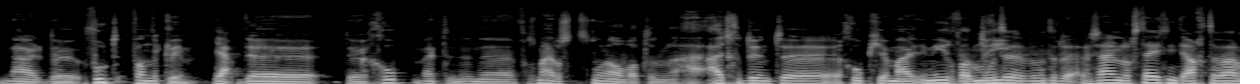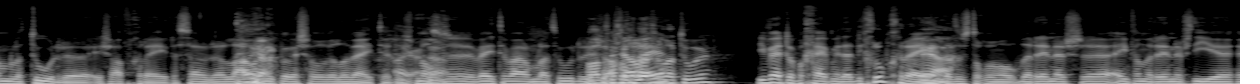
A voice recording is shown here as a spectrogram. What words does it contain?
naar de voet van de klim. Ja. De, de groep met een, eh, volgens mij was het toen al wat een uitgedund eh, groepje, maar in ieder We, geval drie. moeten, we, moeten we zijn er nog steeds niet achter waarom Latour er is afgereden. Dat zouden Lau Oh, ja. en ik best wel willen weten. Dus Oh, ja. als ze weten waarom Latour er is Wat afgereden... Latour? Die werd op een gegeven moment uit die groep gereden. Ja. Dat is toch wel de renners, eh, een van de renners die je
